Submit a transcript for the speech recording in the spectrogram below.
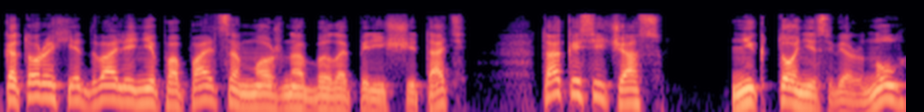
которых едва ли не по пальцам можно было пересчитать. Так и сейчас – Никто не свернул,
